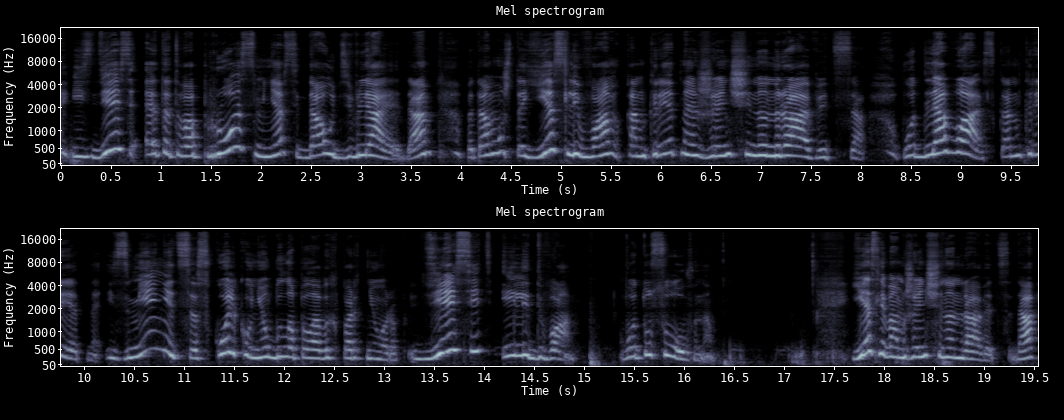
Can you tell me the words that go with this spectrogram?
И здесь этот вопрос меня всегда удивляет, да? Потому что если вам конкретная женщина нравится, вот для вас конкретно изменится, сколько у нее было половых партнеров? 10 или 2? Вот условно. Если вам женщина нравится, да,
